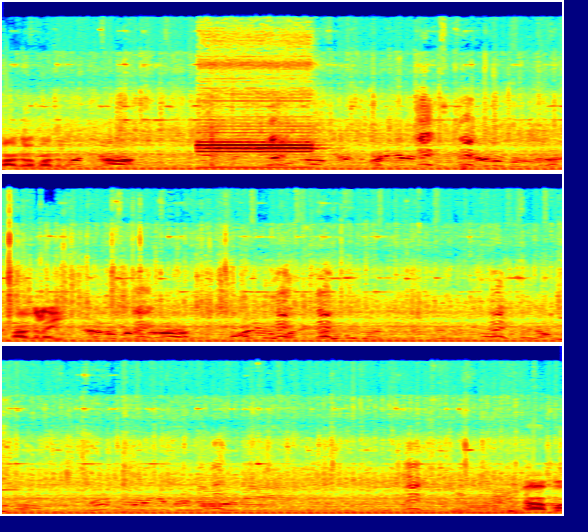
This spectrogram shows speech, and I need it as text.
பார்க்கல பார்க்கல பாகலை ஆ போ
